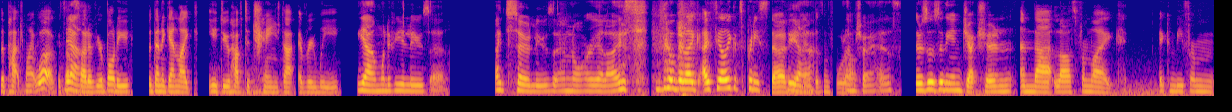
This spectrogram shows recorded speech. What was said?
the patch might work. It's. Yeah. outside of your body. But then again, like you do have to change that every week. Yeah, and what if you lose it? I'd so lose it and not realize. No, but like I feel like it's pretty sturdy and Yeah, it doesn't fall off. I'm off. sure it is. There's also the injection, and that lasts from like it can be from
